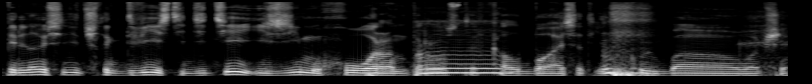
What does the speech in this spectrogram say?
передо мной сидит человек 200 детей, и зиму хором просто mm. колбасят. Я такой, вау, вообще.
